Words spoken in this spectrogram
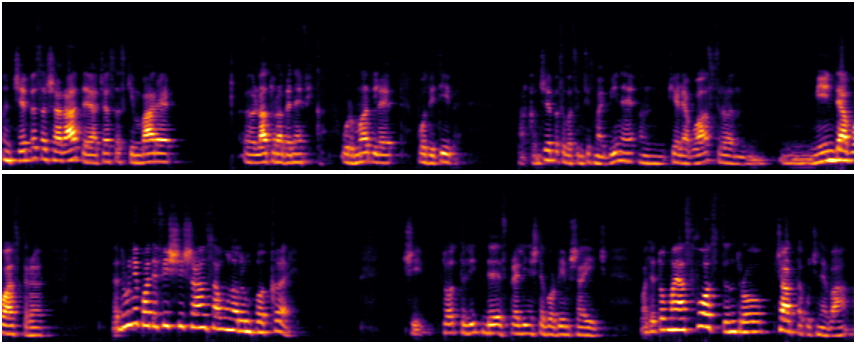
începe să-și arate această schimbare uh, latura benefică, urmările pozitive. Parcă începe să vă simțiți mai bine în pielea voastră, în mintea voastră. Pentru unii poate fi și șansa unor împăcări. Și tot despre liniște vorbim și aici. Poate tocmai ați fost într-o ceartă cu cineva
